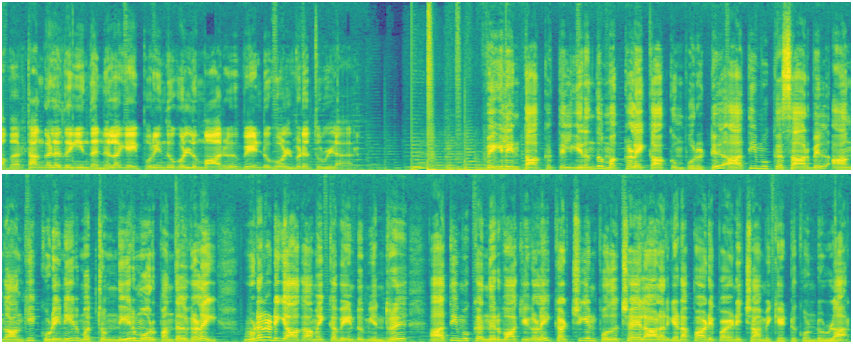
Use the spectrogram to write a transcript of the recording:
அவர் தங்களது இந்த நிலையை புரிந்து கொள்ளுமாறு வேண்டுகோள் விடுத்துள்ளார். வெயிலின் தாக்கத்தில் இருந்து மக்களை காக்கும் பொருட்டு அதிமுக சார்பில் ஆங்காங்கே குடிநீர் மற்றும் நீர்மோர் பந்தல்களை உடனடியாக அமைக்க வேண்டும் என்று அதிமுக நிர்வாகிகளை கட்சியின் பொதுச் செயலாளர் எடப்பாடி பழனிசாமி கேட்டுக் கொண்டுள்ளார்.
